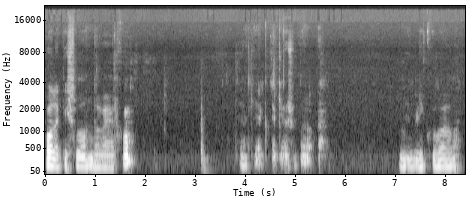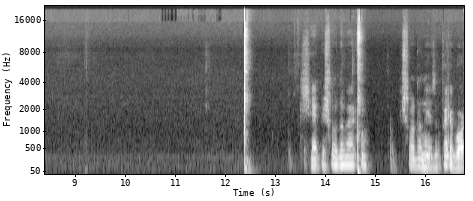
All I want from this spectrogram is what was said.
поле пішло доверху. Так, як таке, щоб воно не блікувало. Ще пішло доверху, пішло донизу. Перебор.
